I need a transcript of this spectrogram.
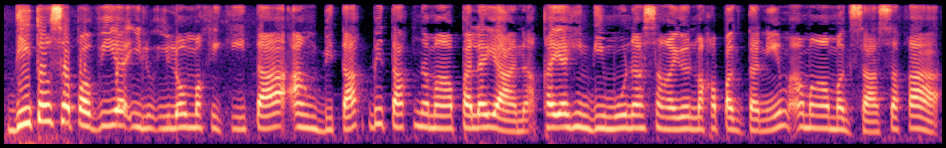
Dito sa Pavia, Iloilo makikita ang bitak-bitak na mga palayan kaya hindi muna sa ngayon makapagtanim ang mga magsasaka.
